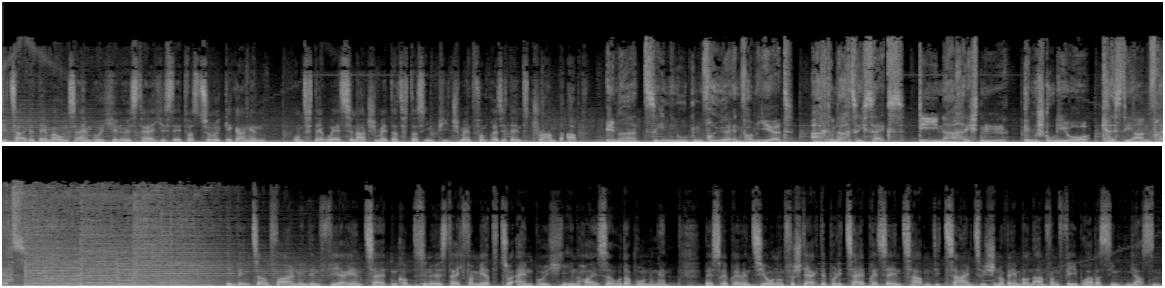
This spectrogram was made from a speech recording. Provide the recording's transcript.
Die Zahl der Dämmerungseinbrüche in Österreich ist etwas zurückgegangen und der US-Senat schmettert das Impeachment von Präsident Trump ab. Immer 10 Minuten früher informiert. 88.6 Die Nachrichten. Im Studio Christian Fritz. Im Winter und vor allem in den Ferienzeiten kommt es in Österreich vermehrt zu Einbrüchen in Häuser oder Wohnungen. Bessere Prävention und verstärkte Polizeipräsenz haben die Zahlen zwischen November und Anfang Februar aber sinken lassen.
